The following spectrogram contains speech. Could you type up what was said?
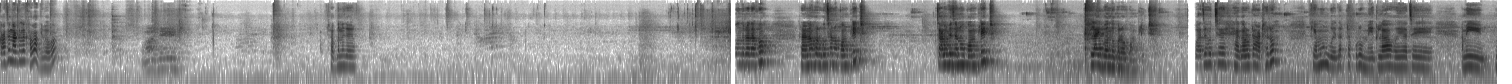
কাজে না গেলে খাওয়া কি, বাবা? সাবধানে যাও বন্ধুরা দেখো, রান্নাঘর গোছানো কমপ্লিট চাল ভেজানো কমপ্লিট লাইট বন্ধ করাও কমপ্লিট বাজে হচ্ছে এগারোটা আঠেরো, কেমন ওয়েদারটা পুরো মেঘলা হয়ে আছে। আমি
